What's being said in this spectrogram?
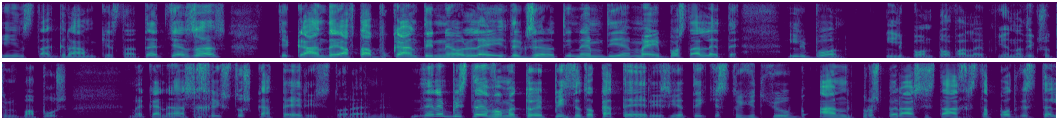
Instagram και στα τέτοια σας και κάντε αυτά που κάνει την νεολαία. Δεν ξέρω την MDMA, πώς τα λέτε. Λοιπόν, λοιπόν, το έβαλα για να δείξω ότι είμαι παππούς με κανένα Χρήστος Κατέρης τώρα. Είναι. Δεν εμπιστεύομαι το επίθετο Κατέρης, γιατί και στο YouTube, αν προσπεράσεις τα άχρηστα podcast κτλ.,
